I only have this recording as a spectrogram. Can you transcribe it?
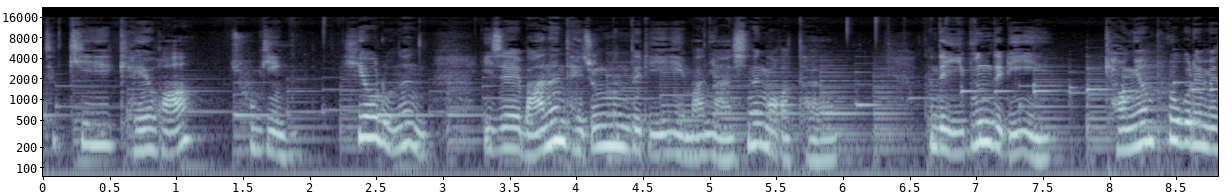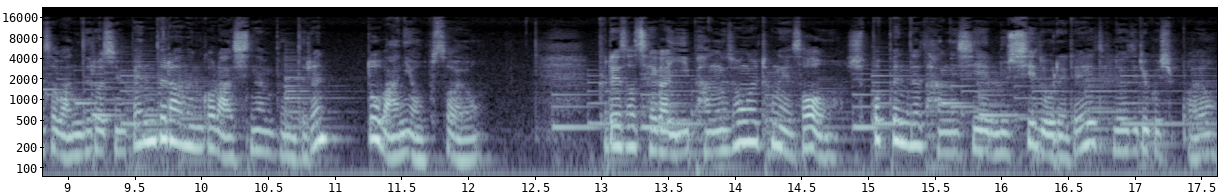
특히 개화, 조깅, 히어로는 이제 많은 대중분들이 많이 아시는 것 같아요. 근데 이분들이 경연 프로그램에서 만들어진 밴드라는 걸 아시는 분들은 또 많이 없어요. 그래서 제가 이 방송을 통해서 슈퍼밴드 당시의 루시 노래를 들려드리고 싶어요.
